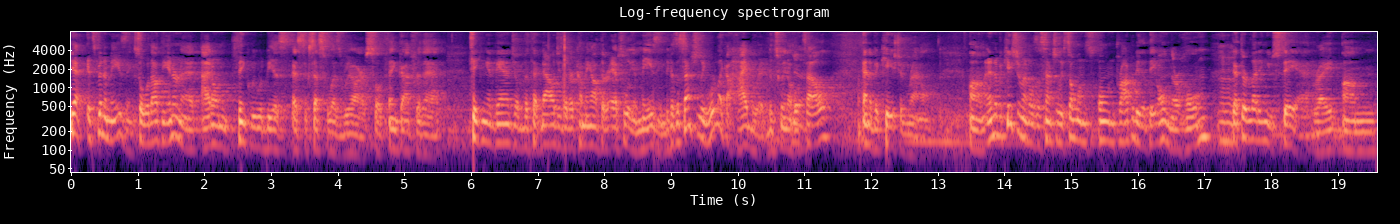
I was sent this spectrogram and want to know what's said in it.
yeah, it's been amazing. So without the internet, I don't think we would be as, as successful as we are. So thank God for that. Taking advantage of the technologies that are coming out, they're absolutely amazing because essentially we're like a hybrid between a Yeah. hotel and a vacation rental. Um, and a vacation rental is essentially someone's own property that they own, their home, that they're letting you stay at, right? Um,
